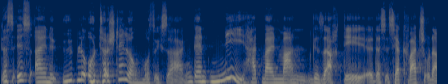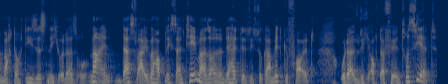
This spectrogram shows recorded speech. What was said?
Das ist eine üble Unterstellung, muss ich sagen. Denn nie hat mein Mann gesagt, das ist ja Quatsch oder mach doch dieses nicht oder so. Nein, das war überhaupt nicht sein Thema, sondern der hätte sich sogar mitgefreut oder sich auch dafür interessiert.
